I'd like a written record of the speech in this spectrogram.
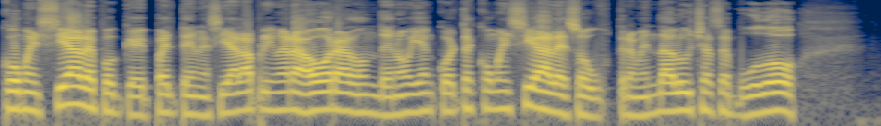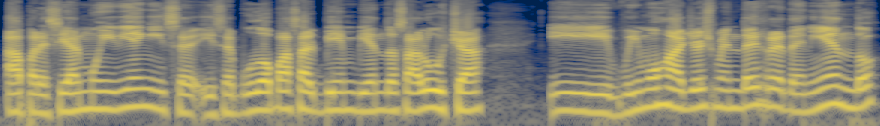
comerciales porque pertenecía a la primera hora donde no habían cortes comerciales, o tremenda lucha se pudo apreciar muy bien y se, y se pudo pasar bien viendo esa lucha. Y vimos a Josh Mendez reteniendo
